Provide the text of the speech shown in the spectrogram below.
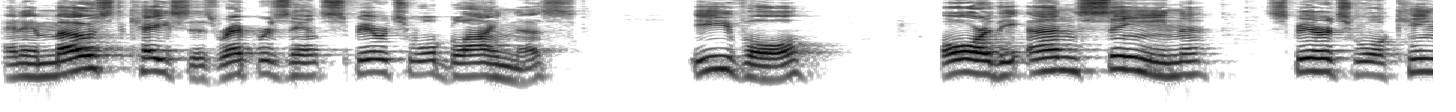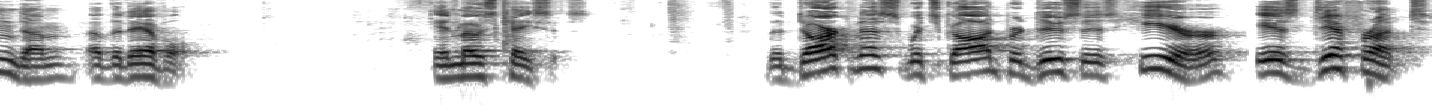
and in most cases represents spiritual blindness, evil, or the unseen spiritual kingdom of the devil. In most cases. The darkness which God produces here is different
